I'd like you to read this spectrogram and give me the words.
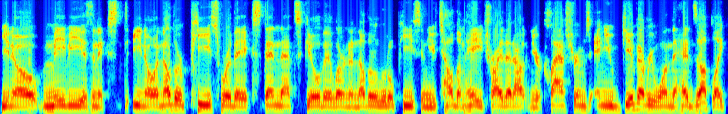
you know, maybe is an ex- you know another piece where they extend that skill, they learn another little piece, and you tell them, hey, try that out in your classrooms, and you give everyone the heads up, like,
